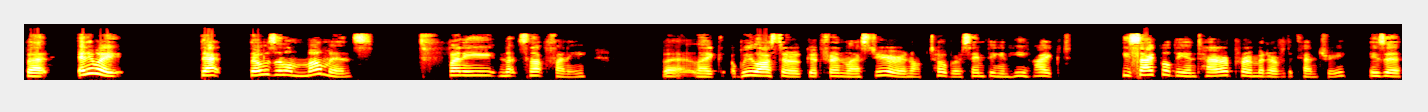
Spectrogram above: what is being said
But anyway, that, those little moments, it's funny. It's not funny, But like we lost a good friend last year in October, same thing. And he hiked, he cycled the entire perimeter of the country. He's a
